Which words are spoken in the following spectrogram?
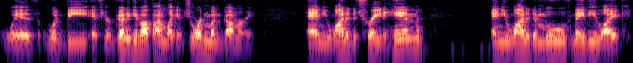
with would be if you're going to give up on like a Jordan Montgomery and you wanted to trade him and you wanted to move maybe like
